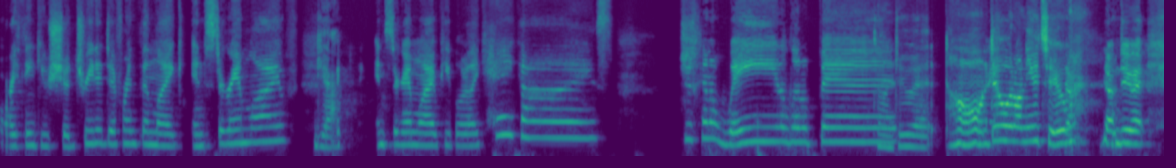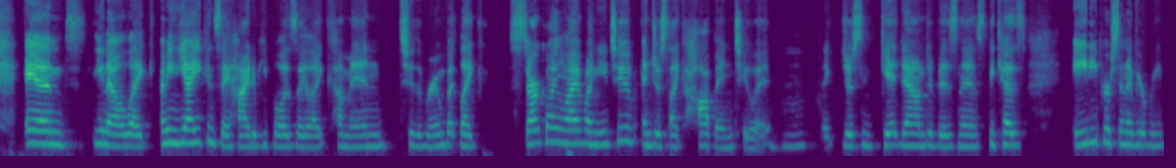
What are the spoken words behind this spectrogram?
or i think you should treat it different than like instagram live Yeah. instagram live people are like hey guys just gonna wait a little bit Don't do it. Don't do it on YouTube. don't, don't do it and you know like i mean yeah you can say hi to people as they like come in to the room but like start going live on youtube and just like hop into it Mhm. like just get down to business because 80% of your re-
